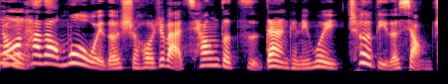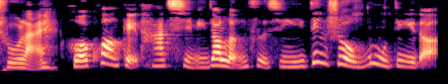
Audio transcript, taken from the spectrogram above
然后他到末尾的时候，这把枪的子弹肯定会彻底的响出来。何况给他起名叫冷子兴，一定是有目的的。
